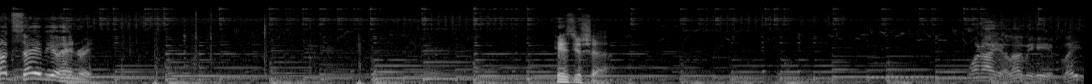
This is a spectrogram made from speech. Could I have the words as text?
God save you, Henry. Here's your share. One ale over here, please.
